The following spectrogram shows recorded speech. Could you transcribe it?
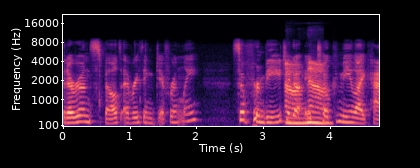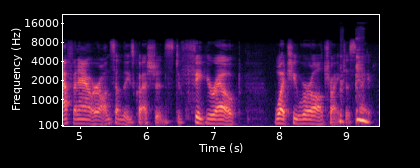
that everyone spelt everything differently. So for me to Oh, go, no. it took me like half an hour on some of these questions to figure out what you were all trying to say.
